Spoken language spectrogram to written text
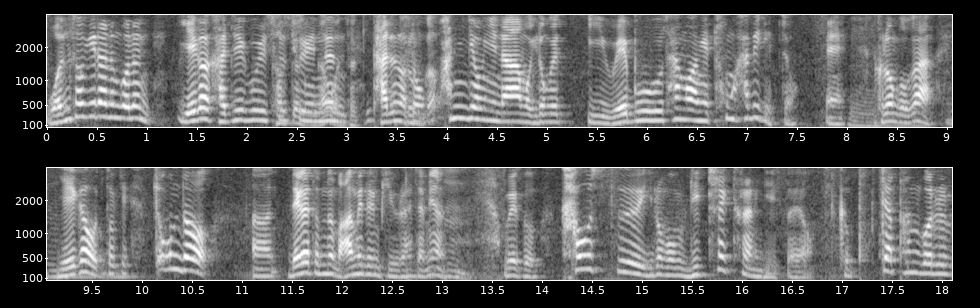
원석이라는 거는 얘가 가지고 있을 수 성격인가, 있는 원석이? 다른 어떤 그런가? 환경이나 뭐 이런 거 이 외부 상황의 총합이겠죠. 예. 음. 그런 거가 얘가 어떻게 조금 더 아, 내가 좀 더 마음에 드는 비유를 하자면 음. 왜 그 카오스 이론 보면 attractor라는 게 있어요. 그 복잡한 거를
